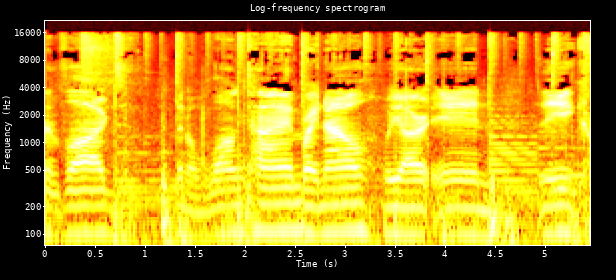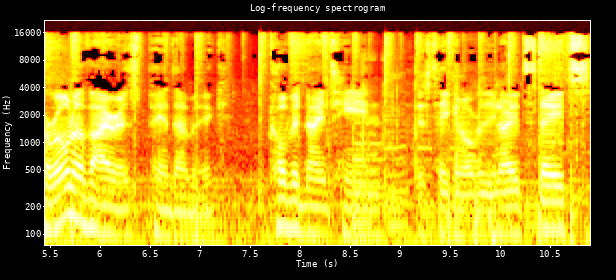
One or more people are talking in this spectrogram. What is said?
haven't vlogged been a long time. Right now, we are in the coronavirus pandemic. COVID-19 is taking over the United States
